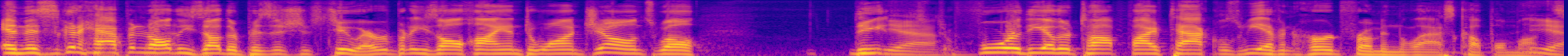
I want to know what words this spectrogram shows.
And this is going to happen at all these other positions too. Everybody's all high on Dawand Jones. Well, the Yeah. four of the other top five tackles we haven't heard from in the last couple months. Yeah.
